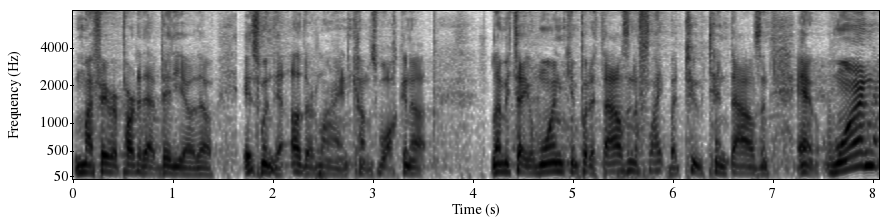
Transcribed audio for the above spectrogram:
My favorite part of that video, though, is when the other lion comes walking up. Let me tell you, one can put a thousand to flight, but two, 10,000. And one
